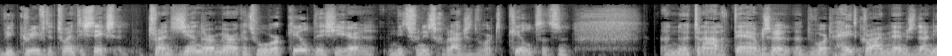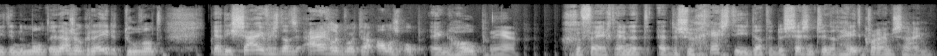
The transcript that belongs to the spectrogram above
We grieve the 26 transgender Americans who were killed this year. Niets voor niets gebruiken ze het woord killed. Dat is een, een neutrale term. Ze, het woord hate crime nemen ze daar niet in de mond. En daar is ook reden toe, want ja, die cijfers, dat is eigenlijk wordt daar alles op een hoop ja. geveegd. En het, de suggestie dat er dus 26 hate crimes zijn.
